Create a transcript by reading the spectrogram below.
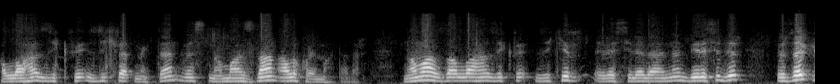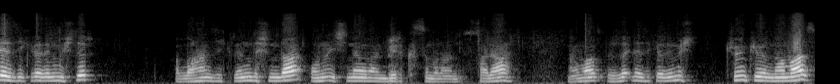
Allah'a zikretmekten ve namazdan alıkoymaktadır. Namaz da zikri, zikir vesilelerinden birisidir. Özellikle zikredilmiştir. Allah'ın zikrinin dışında onun içinde olan bir kısım olan salah, namaz özellikle zikredilmiş. Çünkü namaz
